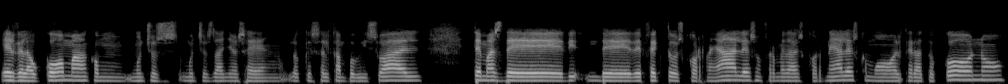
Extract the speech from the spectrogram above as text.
el glaucoma, con muchos, muchos daños en lo que es el campo visual, temas de, defectos corneales enfermedades corneales como el queratocono,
